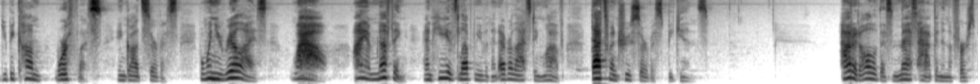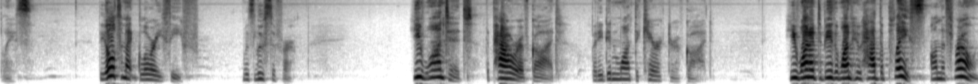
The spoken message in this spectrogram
you become worthless in God's service. But when you realize, wow, I am nothing, and He has loved me with an everlasting love, that's when true service begins. How did all of this mess happen in the first place? The ultimate glory thief was Lucifer. He wanted the power of God, but he didn't want the character of God. He wanted to be the one who had the place on the throne,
